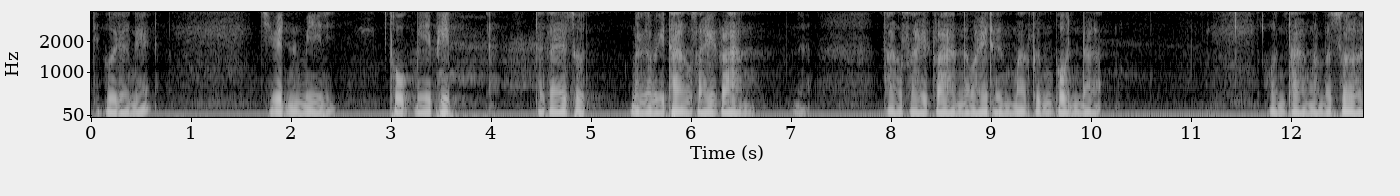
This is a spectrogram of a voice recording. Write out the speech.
ที่พูดอย่างนี้ ชีวิตมันมีถูกมีผิด แต่ท้ายสุดมันก็มีทางสายกลางทางสายกลางก็หมายถึงมากถึงผลนั่นแหละหนทางอันประเสริฐ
